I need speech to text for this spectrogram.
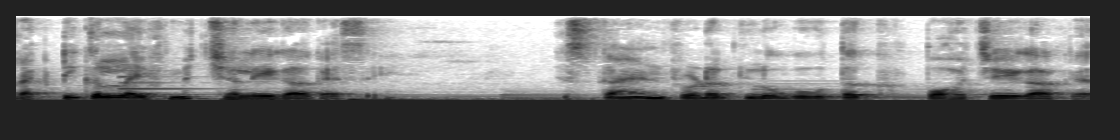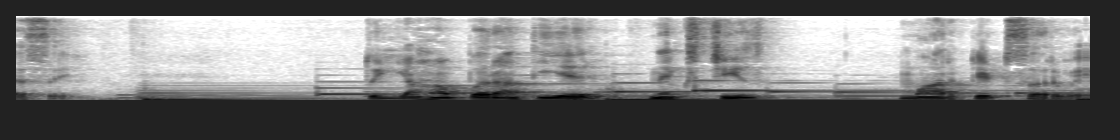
प्रैक्टिकल लाइफ में चलेगा कैसे। इसका एंड प्रोडक्ट लोगों तक पहुंचेगा कैसे? तो यहाँ पर आती है नेक्स्ट चीज़ मार्केट सर्वे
